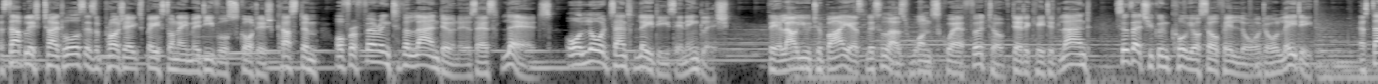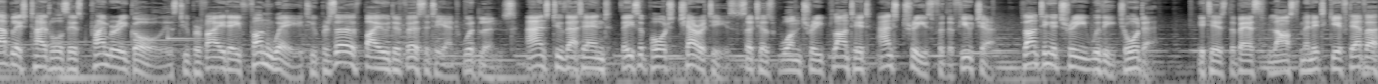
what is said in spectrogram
Established Titles is a project based on a medieval Scottish custom of referring to the landowners as lairds, or lords and ladies in English. They allow you to buy as little as one square foot of dedicated land so that you can call yourself a lord or lady. Established Titles' primary goal is to provide a fun way to preserve biodiversity and woodlands, and to that end, they support charities such as One Tree Planted and Trees for the Future, planting a tree with each order. It is the best last minute gift ever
